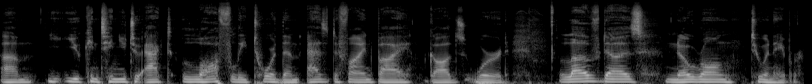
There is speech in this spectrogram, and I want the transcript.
um, you continue to act lawfully toward them as defined by God's word. Love does no wrong to a neighbor.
